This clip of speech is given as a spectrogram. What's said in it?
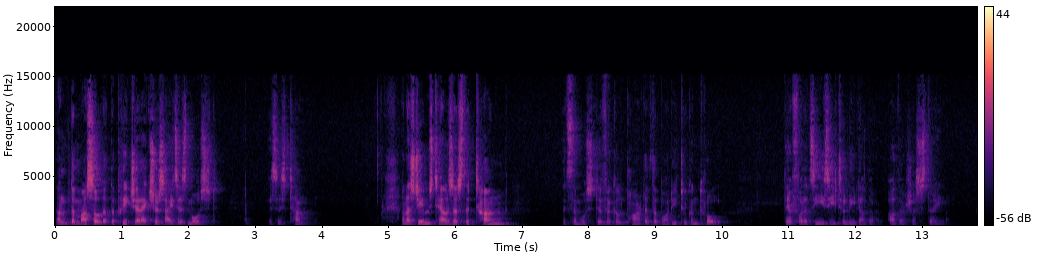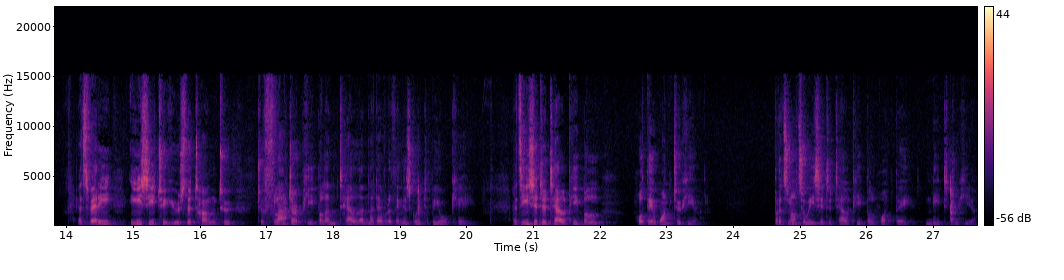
And the muscle that the preacher exercises most is his tongue. And as James tells us, the tongue it's the most difficult part of the body to control. Therefore, it's easy to lead other, others astray. It's very easy to use the tongue to, to flatter people and tell them that everything is going to be okay. It's easy to tell people what they want to hear. But it's not so easy to tell people what they need to hear.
